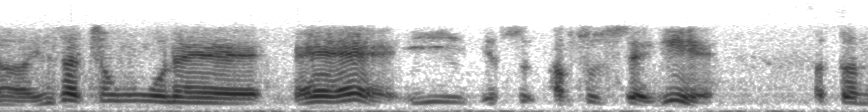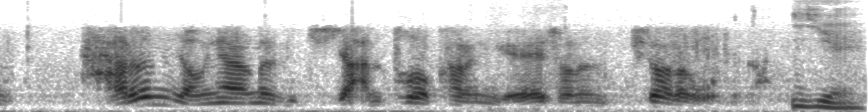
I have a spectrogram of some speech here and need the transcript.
어, 인사청문회에 이 압수- 압수수색이 어떤 다른 영향을 미치지 않도록 하는 게 저는 필요하다고 봅니다. 예.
